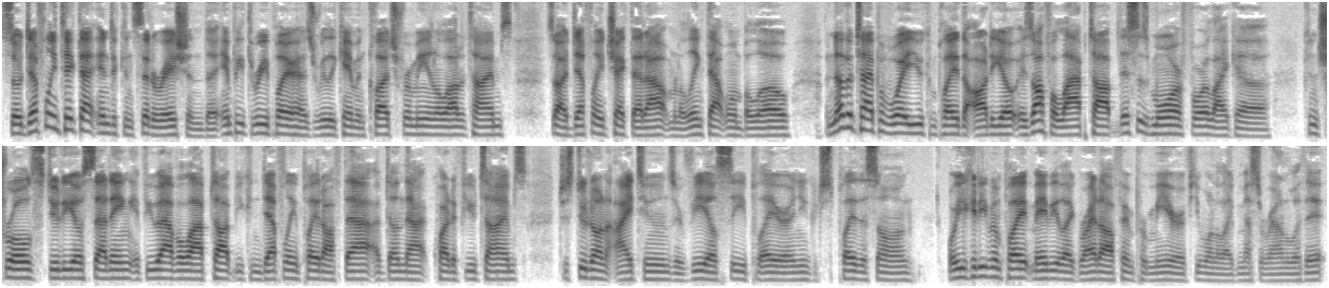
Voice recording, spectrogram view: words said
So definitely take that into consideration. The MP3 player has really came in clutch for me in a lot of times. So I definitely check that out. I'm going to link that one below. Another type of way you can play the audio is off a laptop. This is more for like a controlled studio setting. If you have a laptop, you can definitely play it off that. I've done that quite a few times. Just do it on iTunes or VLC player and you could just play the song. Or you could even play it maybe like right off in Premiere if you want to like mess around with it.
